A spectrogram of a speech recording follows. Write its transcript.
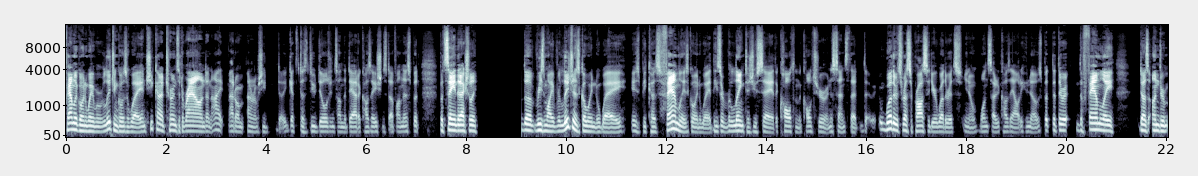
family going away when religion goes away, and she kind of turns it around. And I I don't I don't know if she gets does due diligence on the data causation stuff on this, but but saying that actually the reason why religion is going away is because family is going away. These are linked, as you say, the cult and the culture, in a sense that the, whether it's reciprocity or whether it's you know one-sided causality, who knows? But that the family does under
